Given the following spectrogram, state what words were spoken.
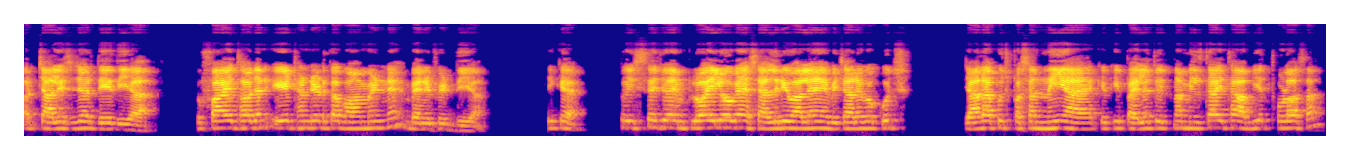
और चालीस हज़ार दे दिया। तो फाइव थाउज़ेंड एट हंड्रेड का गवर्नमेंट ने बेनिफिट दिया। ठीक है? तो इससे जो एम्प्लॉय लोग हैं सैलरी वाले हैं, बेचारे को कुछ ज़्यादा कुछ पसंद नहीं आया, क्योंकि पहले तो इतना मिलता ही था, अब ये थोड़ा सा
